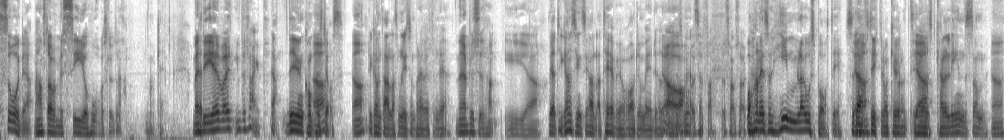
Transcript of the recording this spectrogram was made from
såg det, men han stavar med C och H på slutet. Okej. Men det var intressant. Ja, det är ju en kompis Ja. till oss. Ja. Det kan inte alla som lyssnar på det veta om det är. Nej, precis. Han är... Men jag tycker han syns i alla tv och radiomedier. och Ja, helst. jag fattar sådana saker. Och han är så himla osportig. Så Ja. därför tyckte jag det var kul att det var just Kalle Lind som... Ja.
